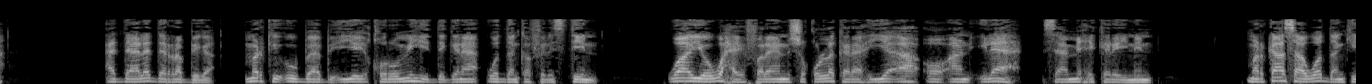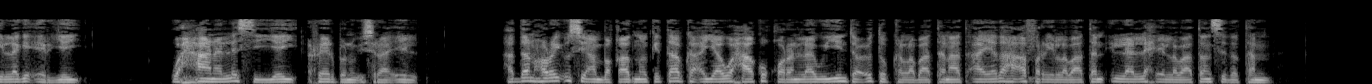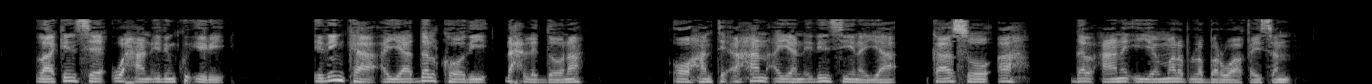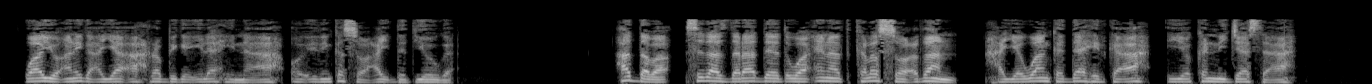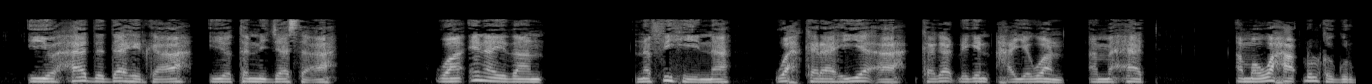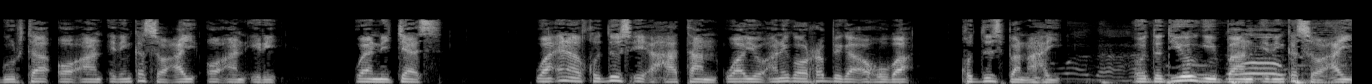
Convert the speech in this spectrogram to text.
caddaaladda rabbiga markii uu baabi'iyey quruumihii degganaa waddanka filistiin. Waayo waxay faleen shuqullo karaahiye ah oo aan ilaah saamixi karaynin. Markaasaa waddankii laga eryey waxaana la siiyey reer banu israa'iil haddaan horay u sii ambaqaadno kitaabka ayaa waxaa ku qoran laawiyiinta cutubka labaatanaad aayadaha afar iyo labaatan ilaa lix iyo labaatan sida tan. Laakiinse waxaan idinku idhi idinka ayaa dalkoodii dhaxli doona oo hanti ahaan ayaan idin siinayaa kaasoo ah dal caano iyo malab la barwaaqaysan. Waayo aniga ayaa ah rabbiga ilaahiinna ah oo idinka soocay dadyowga haddaba sidaas daraaddeed waa inaad kala soocdaan xayawaanka daahirka ah iyo kan nijaasta ah iyo haadda daahirka ah iyo tan nijaasta ah. Waa inaydan nafihiinna wax karaahiye ah kaga dhigin xayawaan ama haad ama waxa dhulka gurguurta oo aan idinka soocay oo aan idhi waa nijaas waa inaad quduus ii ahaataan waayo anigoo rabbiga ahuba quduus baan ahay oo dadyowgii baan idinka soocay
